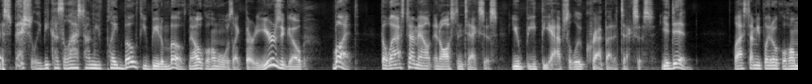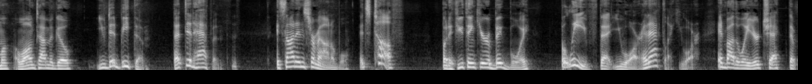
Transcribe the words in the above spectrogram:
especially because the last time you've played both, you beat them both. Now, Oklahoma was like 30 years ago, but the last time out in Austin, Texas, you beat the absolute crap out of Texas. You did. Last time you played Oklahoma, a long time ago, you did beat them. That did happen. It's not insurmountable. It's tough, but if you think you're a big boy, believe that you are and act like you are. And by the way, your check that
